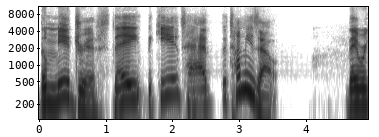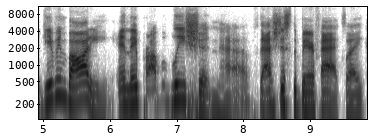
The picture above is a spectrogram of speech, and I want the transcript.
the midriffs, they the kids had the tummies out. They were giving body and they probably shouldn't have. That's just the bare facts. Like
